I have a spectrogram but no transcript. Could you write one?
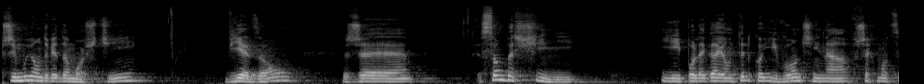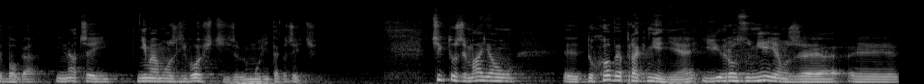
przyjmują do wiadomości, wiedzą, że są bezsilni i polegają tylko i wyłącznie na wszechmocy Boga. Inaczej nie ma możliwości, żeby mogli tak żyć. Ci, którzy mają Y, duchowe pragnienie i rozumieją, że y,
